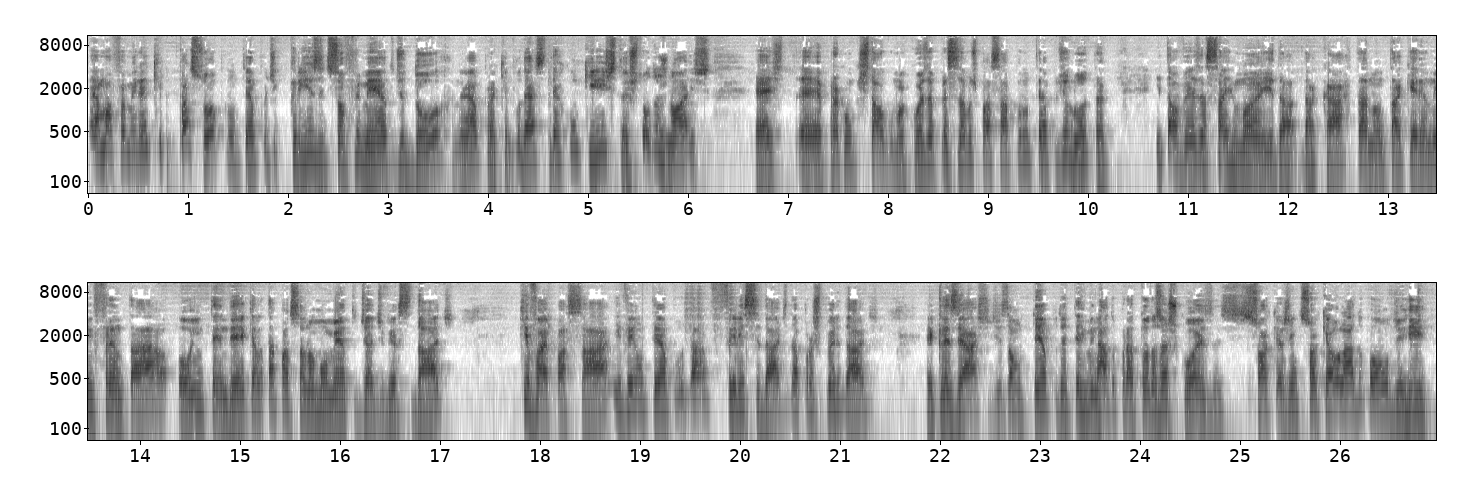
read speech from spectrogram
é uma família que passou por um tempo de crise, de sofrimento, de dor, né, para que pudesse ter conquistas. Todos nós, é, é, para conquistar alguma coisa, precisamos passar por um tempo de luta. E talvez essa irmã aí da, da carta não está querendo enfrentar ou entender que ela está passando um momento de adversidade que vai passar e vem um tempo da felicidade da prosperidade. Eclesiastes diz há um tempo determinado para todas as coisas. Só que a gente só quer o lado bom de rir,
